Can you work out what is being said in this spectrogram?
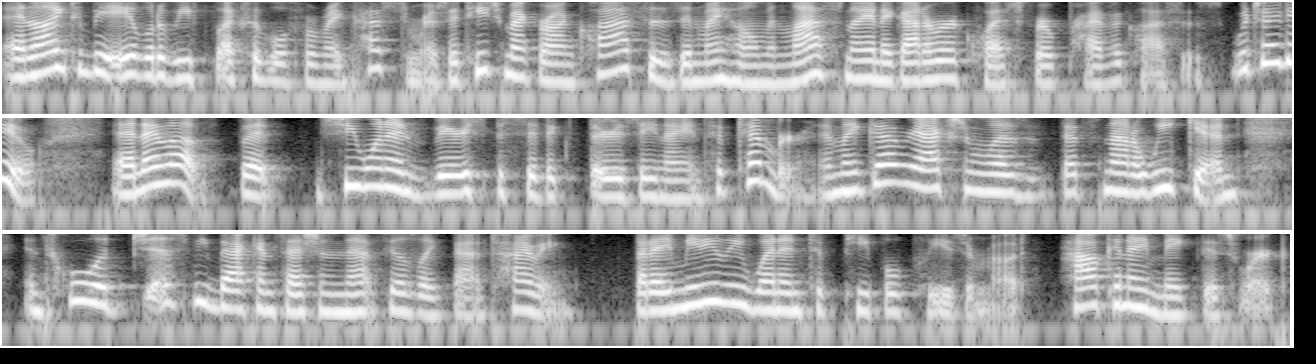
and I like to be able to be flexible for my customers. I teach macaron classes in my home, and last night I got a request for private classes, which I do, and I love, but she wanted a very specific Thursday night in September. And my gut reaction was that's not a weekend, and school would just be back in session, and that feels like bad timing. But I immediately went into people pleaser mode. How can I make this work?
